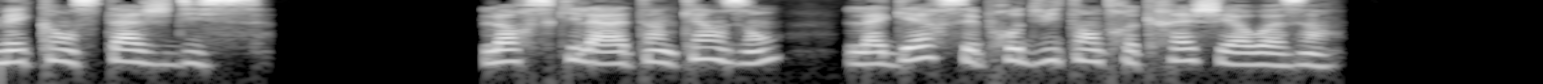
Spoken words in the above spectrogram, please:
mais qu'en stage 10. Lorsqu'il a atteint 15 ans, la guerre s'est produite entre Crèche et Awazin.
